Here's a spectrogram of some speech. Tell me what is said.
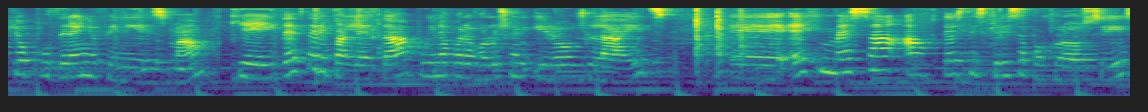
πιο πουδρένιο φινίρισμα. Και η δεύτερη παλέτα που είναι από Revolution η Rose Lights ε, έχει μέσα αυτές τις τρεις αποχρώσεις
